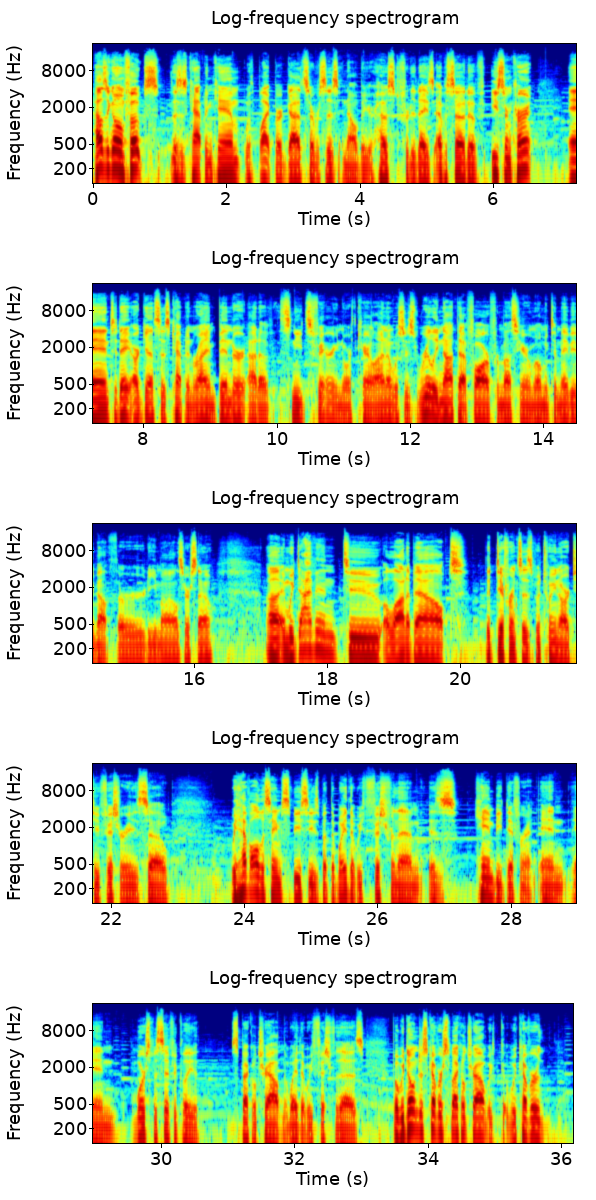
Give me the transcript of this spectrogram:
How's it going, folks? This is Captain Cam with Blackbird Guide Services, and I'll be your host for today's episode of Eastern Current. And today, our guest is Captain Ryan Bender out of Sneads Ferry, North Carolina, which is really not that far from us here in Wilmington, maybe about 30 miles or so. Uh, and we dive into a lot about the differences between our two fisheries. So we have all the same species, but the way that we fish for them is can be different. And and more specifically, speckled trout and the way that we fish for those. But we don't just cover speckled trout. We we cover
